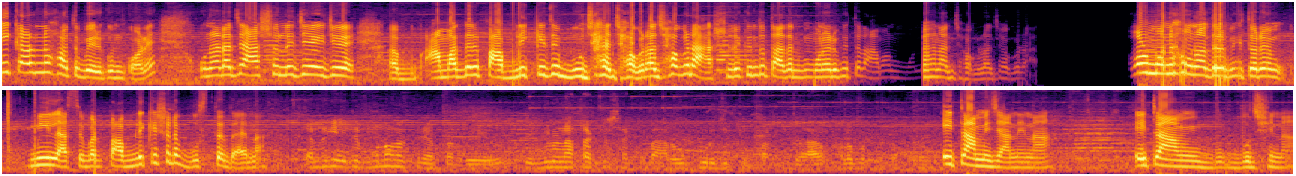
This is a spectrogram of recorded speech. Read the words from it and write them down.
এই কারণে হয়তো এরকম করে। ওনারা যে আসলে যে, এই যে আমাদের পাবলিককে যে বুঝায় ঝগড়া ঝগড়া আসলে কিন্তু তাদের মনের ভিতরে আমার মনে হয় না ঝগড়া ঝগড়া আমার মনে হয় ওনাদের ভিতরে মিল আছে বাট পাবলিককে সেটা বুঝতে দেয় না। এটা হয় আমি জানি না। এটা আমি বুঝি না।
